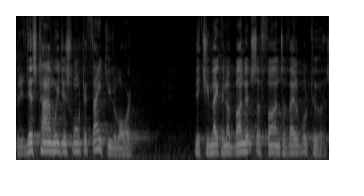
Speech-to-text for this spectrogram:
But at this time, we just want to thank you, Lord, that you make an abundance of funds available to us,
